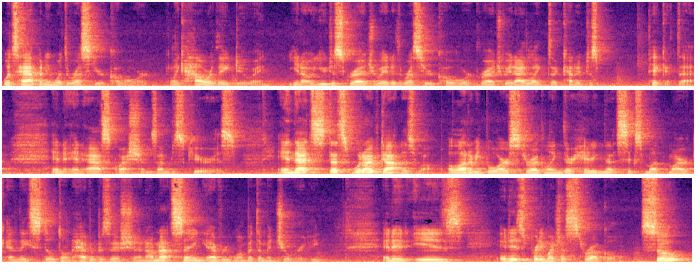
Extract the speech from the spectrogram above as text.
what's happening with the rest of your cohort? Like, how are they doing? You know, you just graduated, the rest of your cohort graduated. I like to kind of just pick at that and, and ask questions. I'm just curious. And that's that's what I've gotten as well. A lot of people are struggling. They're hitting that six month mark and they still don't have a position. I'm not saying everyone, but the majority. And it is it is pretty much a struggle. So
